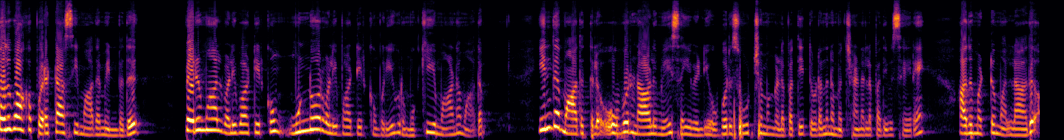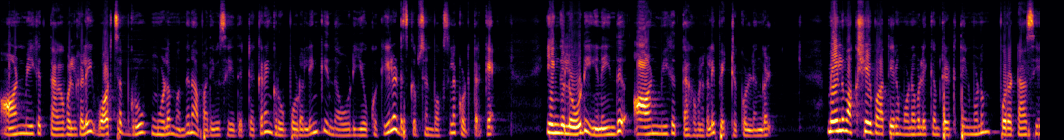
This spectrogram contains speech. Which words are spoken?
பொதுவாக புரட்டாசி மாதம் என்பது பெருமாள் வழிபாட்டிற்கும் முன்னோர் வழிபாட்டிற்கும் உரிய ஒரு முக்கியமான மாதம். இந்த மாதத்தில் ஒவ்வொரு நாளுமே செய்ய வேண்டிய ஒவ்வொரு சூட்சமங்களை பற்றி தொடர்ந்து நம்ம சேனலில் பதிவு செய்கிறேன் அது மட்டும் அல்லாது ஆன்மீக தகவல்களை வாட்ஸ்அப் குரூப் மூலம் வந்து நான் பதிவு செய்துட்ருக்கிறேன் குரூப்போட லிங்க் இந்த ஆடியோக்கு கீழே டிஸ்கிரிப்ஷன் பாக்ஸில் கொடுத்துருக்கேன். எங்களோடு இணைந்து ஆன்மீக தகவல்களை பெற்றுக்கொள்ளுங்கள். மேலும் அக்ஷய பாத்திரம் உணவளிக்கும் திட்டத்தின் மூலம் புரட்டாசி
